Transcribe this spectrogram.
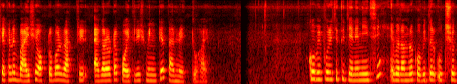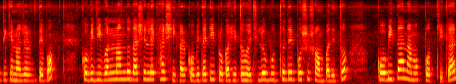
সেখানে বাইশে অক্টোবর রাত্রির এগারোটা পঁয়ত্রিশ মিনিটে তার মৃত্যু হয়। কবি পরিচিতি জেনে নিয়েছি। এবার আমরা কবিতার উৎসর দিকে নজর দেব। কবি জীবনানন্দ দাশের লেখা শিকার কবিতাটি প্রকাশিত হয়েছিল বুদ্ধদেব বসু সম্পাদিত কবিতা নামক পত্রিকার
